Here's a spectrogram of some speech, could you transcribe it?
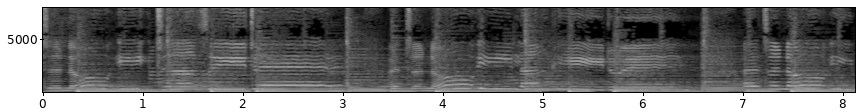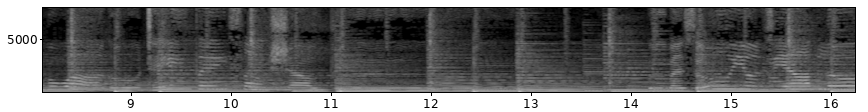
အကျွန်ုပ်ဤတန်စီတဲ့အကျွန်ုပ်ဤလမ်းခီတွေအကျွန်ုပ်ဤဘဝကိုထိမ့်သိမ်းဆောင်ရှောက်သူဥပန်ဆိုယွန်စရာမလို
